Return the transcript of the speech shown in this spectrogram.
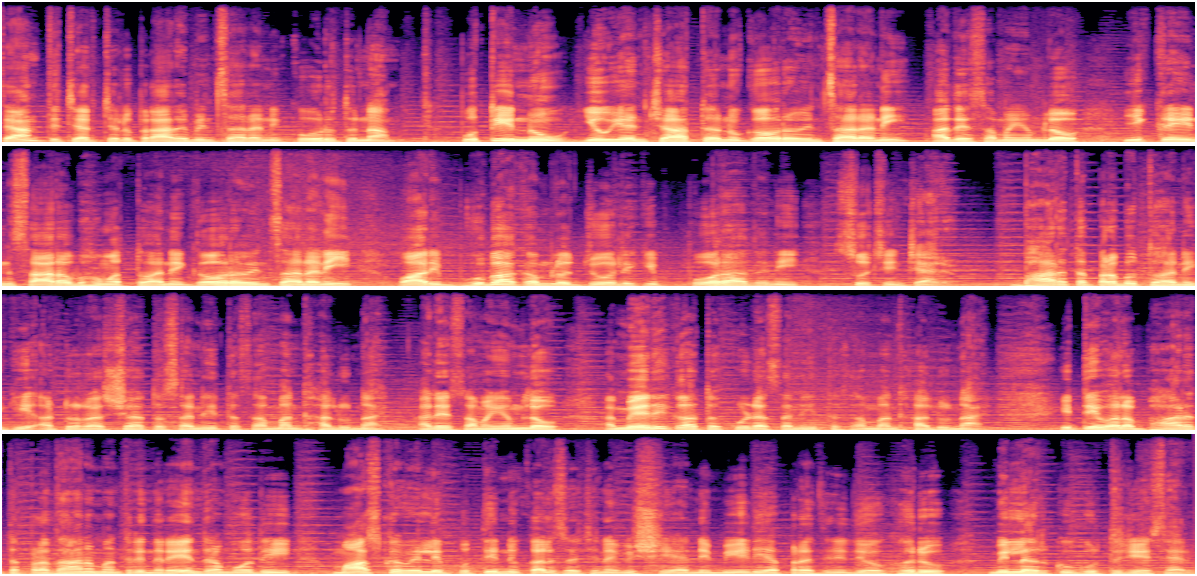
శాంతి చర్చలు ప్రారంభించాలని కోరుతున్నాం. పుతిన్ను యుఎన్ చార్టర్ను గౌరవించాలని అదే సమయంలో యుక్రెయిన్ సార్వభౌమత్వాన్ని గౌరవించాలని వారి భూభాగంలో జోలికి పోరాదని సూచించారు. భారత ప్రభుత్వానికి అటు రష్యాతో సన్నిహిత సంబంధాలున్నాయి. అదే సమయంలో అమెరికాతో కూడా సన్నిహిత సంబంధాలున్నాయి. ఇటీవల భారత ప్రధానమంత్రి నరేంద్ర మోదీ మాస్కో వెళ్ళి పుతిన్ను కలిసొచ్చిన విషయాన్ని మీడియా ప్రతినిధి ఒకరు మిల్లర్కు గుర్తు చేశారు.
